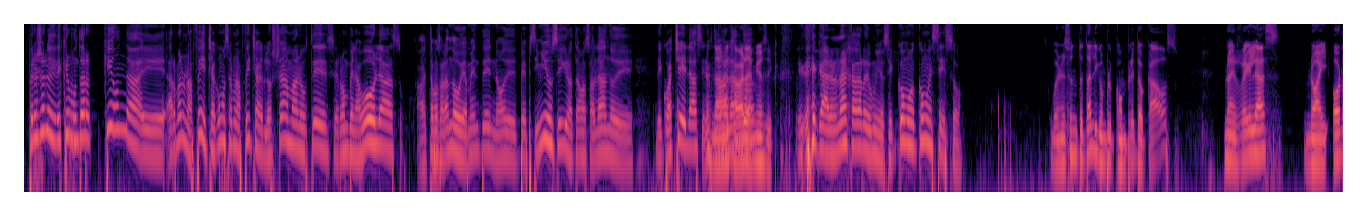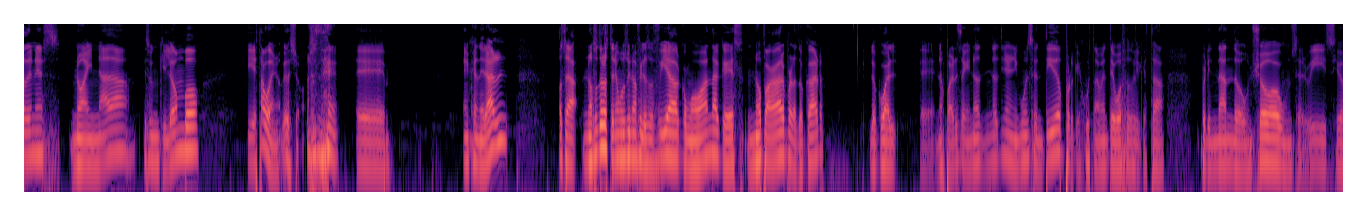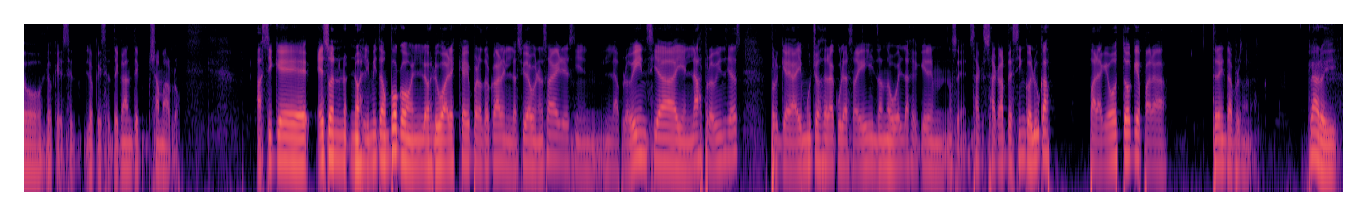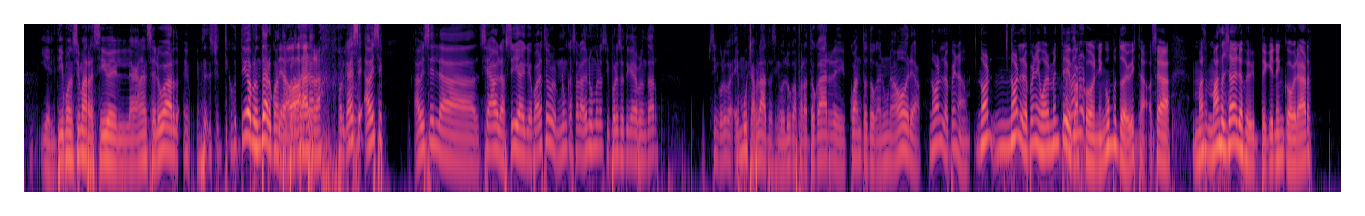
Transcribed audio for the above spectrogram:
Pero yo les, les quiero preguntar, ¿qué onda eh, armar una fecha? ¿Cómo se arma una fecha? ¿Los llaman? ¿Ustedes se rompen las bolas? Ah, Estamos hablando, obviamente, no de Pepsi Music, no estamos hablando de, de Coachella, sino estamos Naranja Verde hablando... Music. claro, Naranja Verde Music. ¿Cómo, ¿Cómo es eso? Bueno, es un total y comple- completo caos. No hay reglas, no hay órdenes, no hay nada. Es un quilombo. Y está bueno, qué sé yo. No sé. Eh, en general, O sea, nosotros tenemos una filosofía como banda que es no pagar para tocar, lo cual eh, nos parece que no, no tiene ningún sentido porque justamente vos sos el que está brindando un show, un servicio, lo que se, lo que se te cante llamarlo. Así que eso nos limita un poco en los lugares que hay para tocar en la ciudad de Buenos Aires y en la provincia y en las provincias, porque hay muchos Dráculas ahí dando vueltas que quieren, no sé, sac- sacarte 5 lucas para que vos toques para 30 personas. Claro, y, y el tipo encima recibe la ganancia del lugar. Eh, Te iba a preguntar De cuánta la plata era. Porque a veces, a veces, a veces la, se habla así, hay que para esto nunca se habla de números y por eso te quería preguntar. 5 lucas, es mucha plata, 5 lucas para tocar, eh, ¿cuánto tocan? ¿Una hora? No vale la pena. No, no vale la pena igualmente Además, bajo ningún punto de vista. O sea, más, más allá de los que te quieren cobrar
